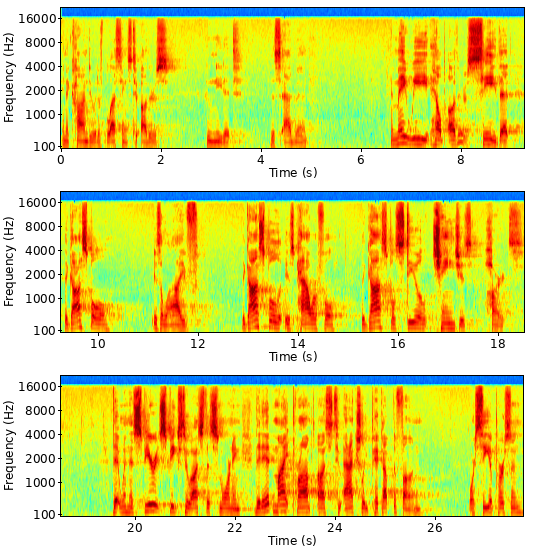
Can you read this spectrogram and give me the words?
and a conduit of blessings to others who need it this Advent. And may we help others see that the gospel is alive. The gospel is powerful. The gospel still changes hearts. That when the Spirit speaks to us this morning, that it might prompt us to actually pick up the phone or see a person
